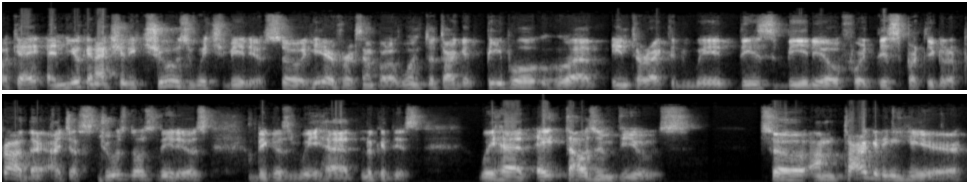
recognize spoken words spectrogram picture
okay? And you can actually choose which video. So here for example i want to target people who have interacted with this video for this particular product. I just choose those videos because we had look at this we had 8000 views. So i'm targeting here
